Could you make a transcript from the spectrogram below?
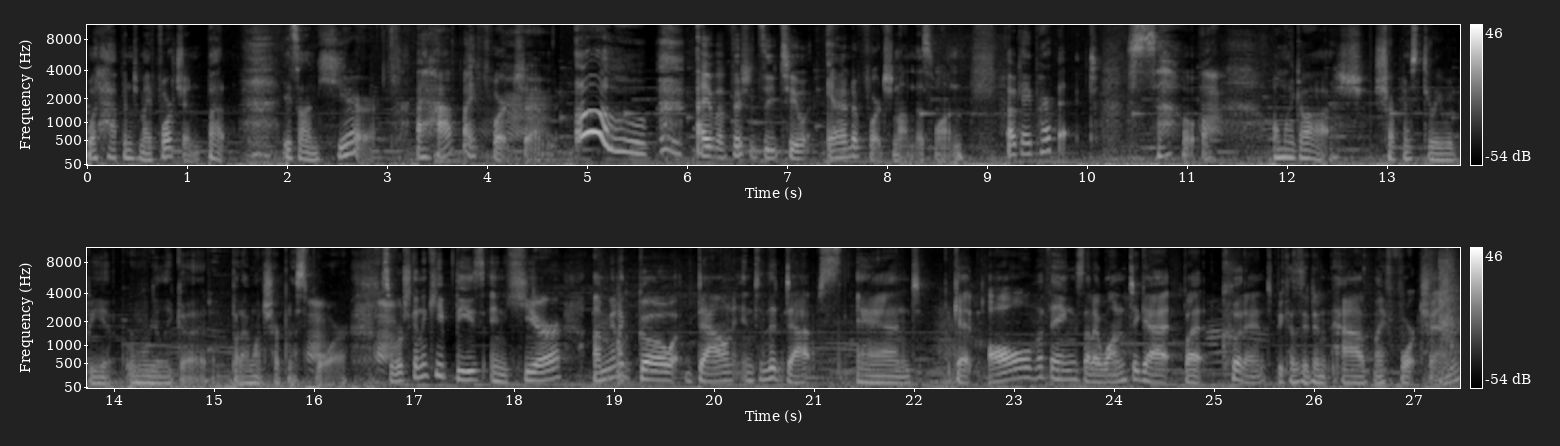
what happened to my fortune, but it's on here. I have my fortune. Ah. Oh, I have efficiency two and a fortune on this one. Okay, perfect. So, ah. oh my gosh, sharpness three would be really good, but I want sharpness ah. four. So we're just gonna keep these in here. I'm gonna go down into the depths and get all the things that I wanted to get, but couldn't because I didn't have my fortune.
